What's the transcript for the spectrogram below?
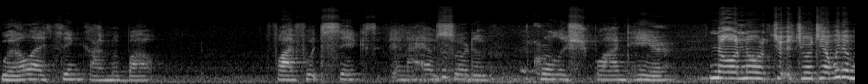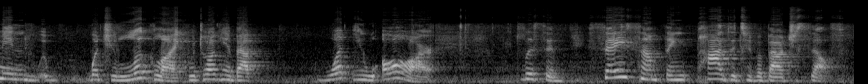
Well, I think I'm about five foot six, and I have sort of curlish blonde hair. No, no, Ge- Georgette, we don't mean what you look like. We're talking about what you are. Listen, say something positive about yourself.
